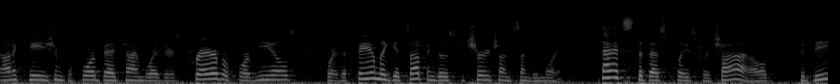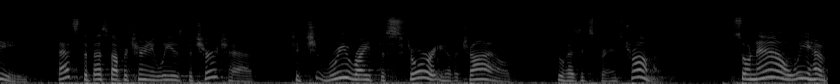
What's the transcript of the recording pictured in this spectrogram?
on occasion before bedtime, where there's prayer before meals, where the family gets up and goes to church on Sunday morning. That's the best place for a child to be. That's the best opportunity we as the church have to ch- rewrite the story of a child who has experienced trauma. So now we have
